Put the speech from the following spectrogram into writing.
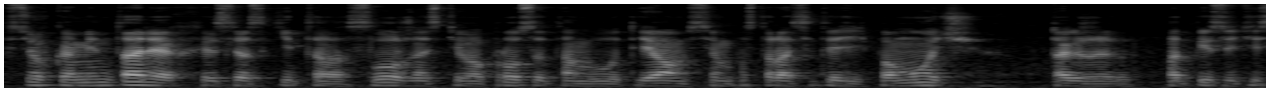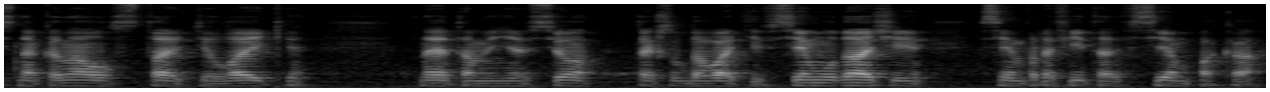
все в комментариях, если у вас какие-то сложности, вопросы там будут. Я вам всем постараюсь ответить, помочь. Также подписывайтесь на канал, ставьте лайки. На этом у меня все. Так что давайте всем удачи, всем профита, всем пока.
